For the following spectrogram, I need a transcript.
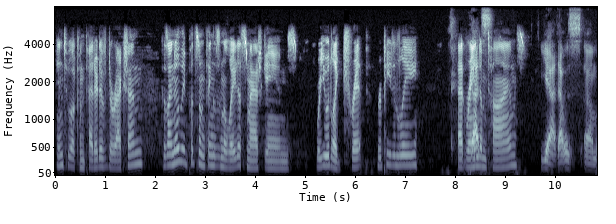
into a competitive direction? Because I know they put some things in the latest Smash games where you would like trip repeatedly at random That's- times. Yeah, that was um,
